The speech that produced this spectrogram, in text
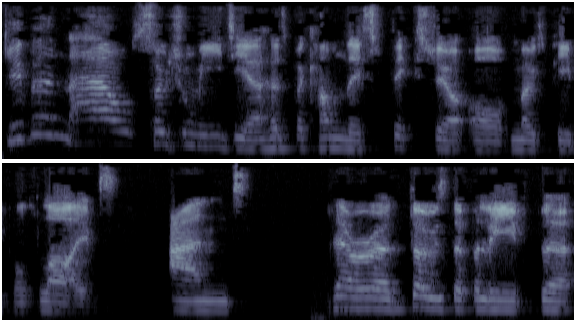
given how social media has become this fixture of most people's lives, and there are those that believe that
